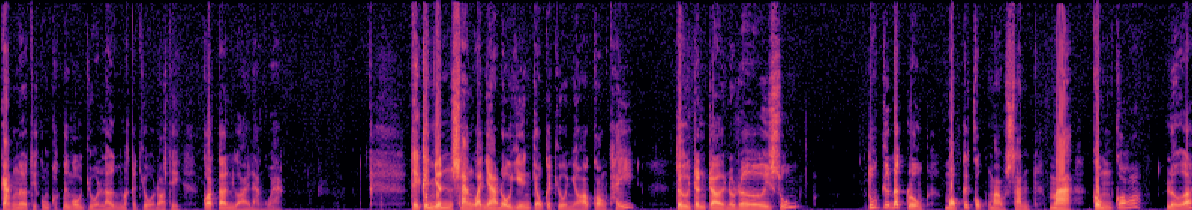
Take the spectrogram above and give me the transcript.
căn nữa thì cũng có cái ngôi chùa lớn mà cái chùa đó thì có tên gọi đàng hoàng. Thì cái nhìn sang qua nhà đối diện chỗ cái chùa nhỏ con thấy từ trên trời nó rơi xuống tuốt dưới đất luôn, một cái cục màu xanh mà cũng có lửa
